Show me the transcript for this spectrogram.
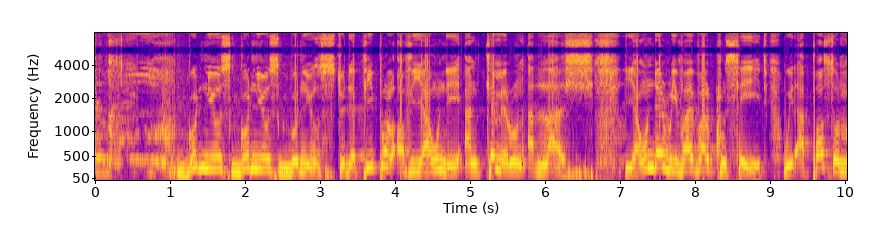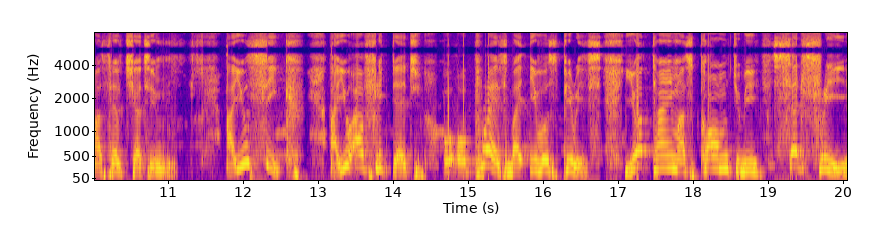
Good news, good news, good news to the people of Yaoundé and Cameroon at large. Yaoundé Revival Crusade with Apostle Marcel Chiatim. Are you sick? Are you afflicted or oppressed by evil spirits? Your time has come to be set free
